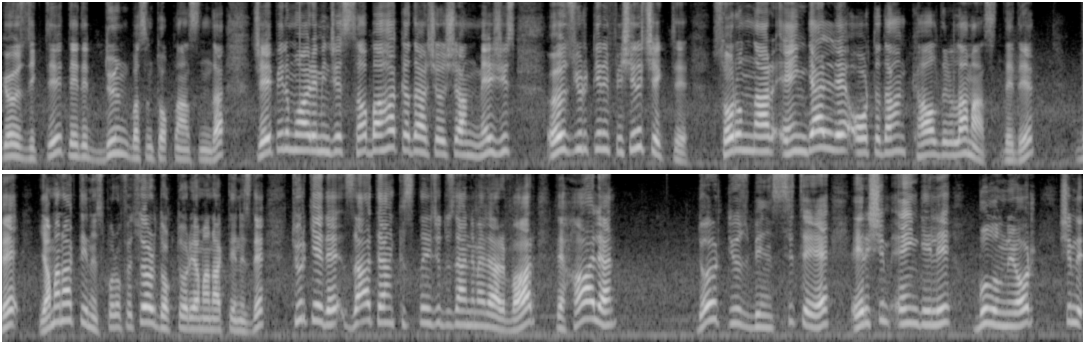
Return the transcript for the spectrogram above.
göz dikti dedi dün basın toplantısında. CHP'li Muharrem İnce sabaha kadar çalışan meclis özgürlüklerin fişini çekti. Sorunlar engelle ortadan kaldırılamaz dedi. Ve Yaman Akdeniz, Profesör Doktor Yaman Akdeniz'de Türkiye'de zaten kısıtlayıcı düzenlemeler var ve halen 400 bin siteye erişim engeli bulunuyor. Şimdi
